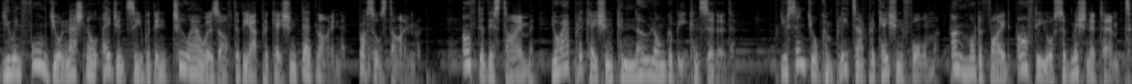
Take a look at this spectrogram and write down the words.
you informed your national agency within two hours after the application deadline, Brussels time. After this time, your application can no longer be considered. You sent your complete application form, unmodified after your submission attempt,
